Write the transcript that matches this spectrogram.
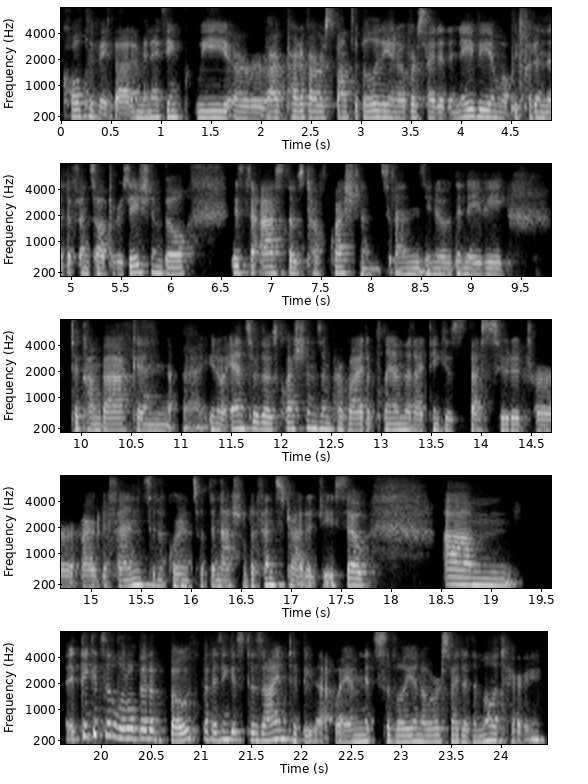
cultivate that. I mean, I think we are, are part of our responsibility and oversight of the Navy, and what we put in the Defense Authorization Bill is to ask those tough questions, and you know, the Navy to come back and uh, you know answer those questions and provide a plan that I think is best suited for our defense in accordance with the national defense strategy. So um, I think it's a little bit of both, but I think it's designed to be that way. I mean, it's civilian oversight of the military.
